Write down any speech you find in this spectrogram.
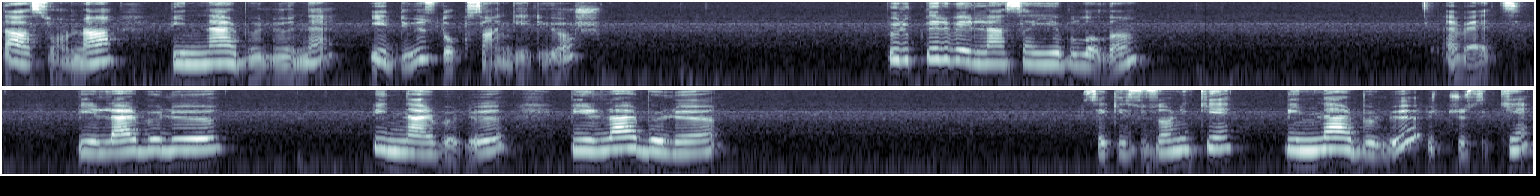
Daha sonra binler bölüğüne 790 geliyor. Bölükleri verilen sayıyı bulalım. Evet. Birler bölüğü, binler bölüğü, birler bölüğü 812, binler bölüğü 302.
